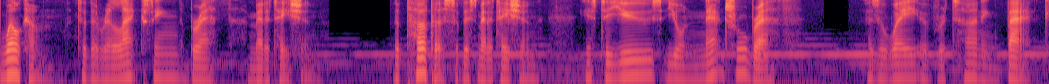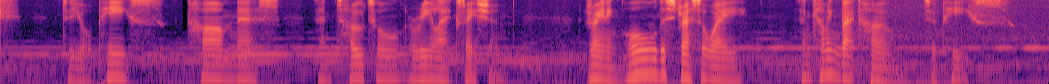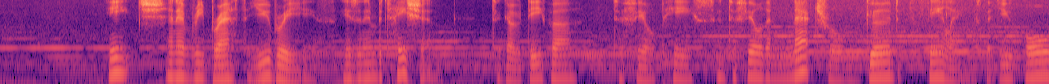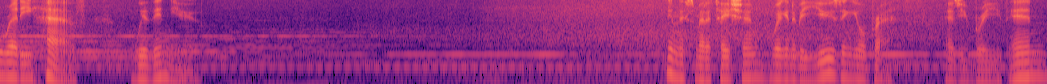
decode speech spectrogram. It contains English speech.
Welcome to the relaxing breath meditation. The purpose of this meditation is to use your natural breath as a way of returning back to your peace, calmness, and total relaxation, draining all the stress away and coming back home to peace. Each and every breath you breathe is an invitation to go deeper, to feel peace, and to feel the natural good feelings that you already have within you. In this meditation, we're going to be using your breath as you breathe in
